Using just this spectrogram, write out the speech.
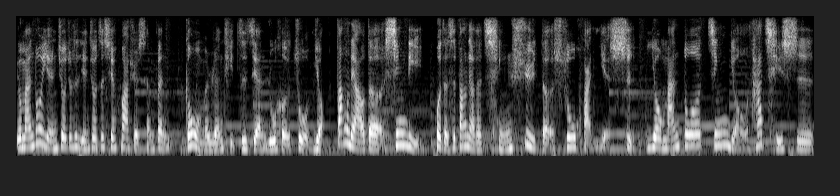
有蛮多研究，就是研究这些化学成分跟我们人体之间如何作用。芳疗的心理或者是芳疗的情绪的舒缓也是有蛮多精油，它其实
